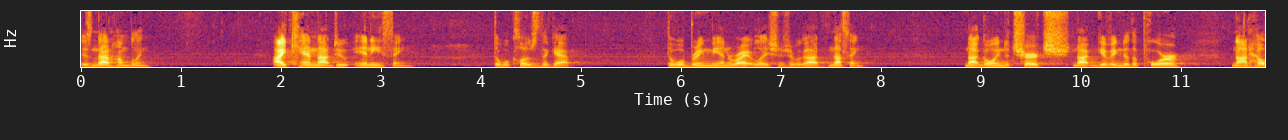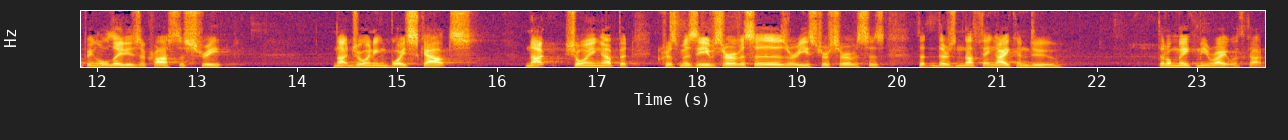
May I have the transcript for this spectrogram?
Isn't that humbling? I cannot do anything that will close the gap, that will bring me in the right relationship with God. Nothing. Not going to church, not giving to the poor, not helping old ladies across the street, not joining Boy Scouts, not showing up at Christmas Eve services or Easter services. That there's nothing I can do that'll make me right with God.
